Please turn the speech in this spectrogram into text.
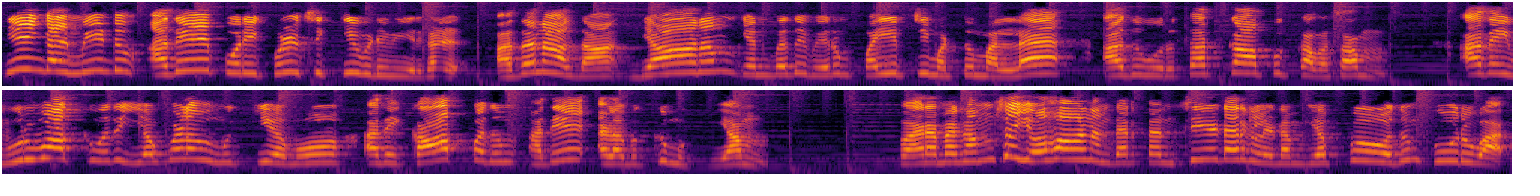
நீங்கள் மீண்டும் அதே பொறிக்குள் சிக்கி விடுவீர்கள் அதனால்தான் தியானம் என்பது வெறும் பயிற்சி மட்டுமல்ல அது ஒரு தற்காப்பு கவசம். அதை உருவாக்குவது எவ்வளவு முக்கியமோ அதை காப்பதும் அதே அளவுக்கு முக்கியம். பரமஹம்ச யோகானந்தர் தன் சீடர்களிடம் எப்போதும் கூறுவார்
